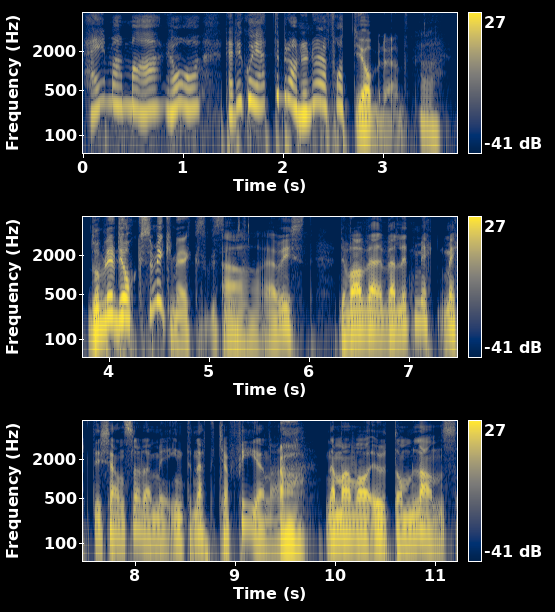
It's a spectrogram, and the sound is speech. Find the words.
Hej mamma, ja det det går jättebra nu, nu har jag fått jobb. Du vet. Då blev det också mycket mer exklusivt. Ja, ja, visst. Det var vä- väldigt mäk- mäktig känsla där med internetcaféerna, Ah. när man var utomlands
